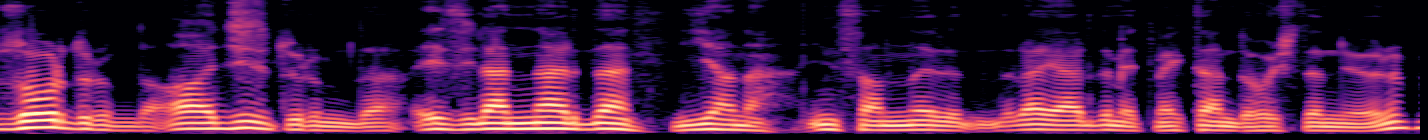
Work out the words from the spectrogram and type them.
zor durumda, aciz durumda, ezilenlerden yana insanlara yardım etmekten de hoşlanıyorum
